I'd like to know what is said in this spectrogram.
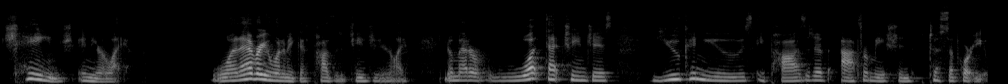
change in your life. Whenever you want to make a positive change in your life, no matter what that change is, you can use a positive affirmation to support you.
